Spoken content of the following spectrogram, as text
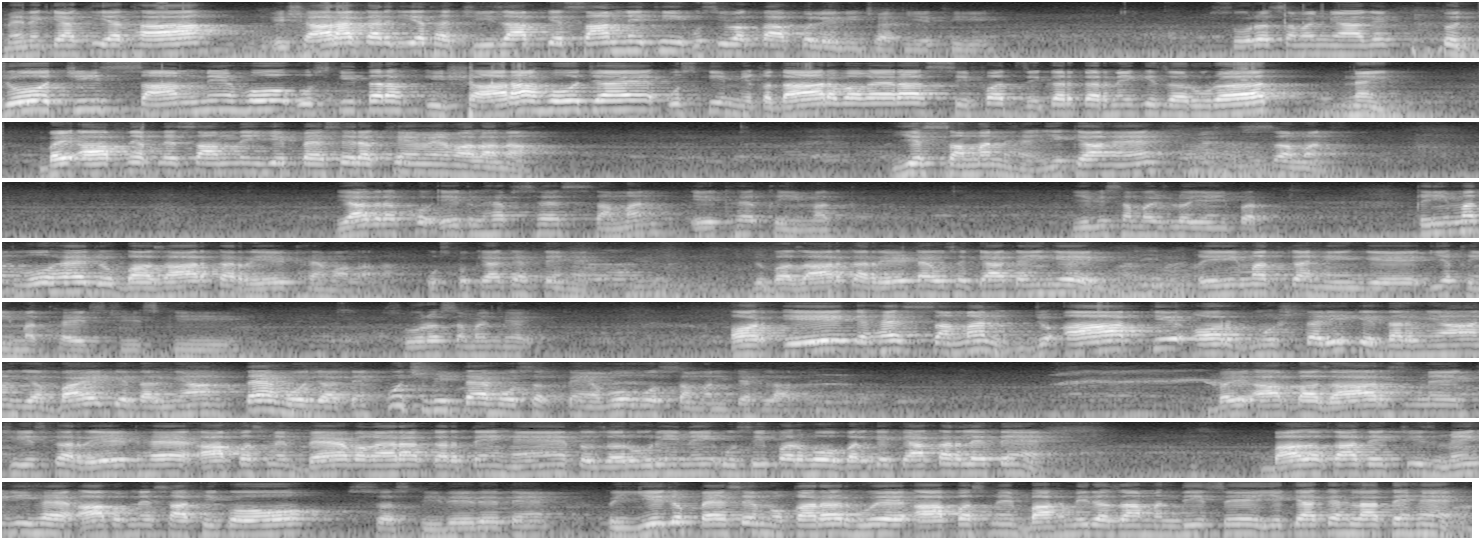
میں نے کیا کیا تھا؟ اشارہ کر دیا تھا، چیز آپ کے سامنے تھی، اسی وقت آپ کو لینی چاہیے تھی۔ صورت سمجھ میں آ گئی۔ تو جو چیز سامنے ہو، اس کی طرف اشارہ ہو جائے، اس کی مقدار وغیرہ، صفت ذکر کرنے کی ضرورت نہیں۔ بھائی، آپ نے اپنے سامنے یہ پیسے رکھے ہوئے مولانا۔ یہ سمن ہے یہ کیا ہے سمن۔ یاد رکھو، ایک لفظ ہے سمن، ایک ہے قیمت۔ یہ بھی سمجھ لو یہیں پر۔ قیمت وہ ہے جو بازار کا ریٹ ہے مولانا۔ اس کو کیا کہتے ہیں؟ جو بازار کا ریٹ ہے، اسے کیا کہیں گے؟ قیمت کہیں گے۔ یہ قیمت ہے اس چیز کی۔ صورت سمجھ میں آئی؟ اور ایک ہے سمن جو آپ کے اور مشتری کے درمیان یا بائے کے درمیان طے ہو جاتے ہیں، کچھ بھی طے ہو سکتے ہیں، وہ وہ سمن کہلاتے ہیں۔ بھائی، آپ بازار میں ایک چیز کا ریٹ ہے، آپس میں بے وغیرہ کرتے ہیں تو ضروری نہیں اسی پر ہو، بلکہ کیا کر لیتے ہیں؟ بعض اوقات ایک چیز مہنگی ہے، آپ اپنے ساتھی کو سستی دے دیتے ہیں۔ تو یہ جو پیسے مقرر ہوئے آپس میں باہمی رضامندی سے یہ کیا کہلاتے ہیں؟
